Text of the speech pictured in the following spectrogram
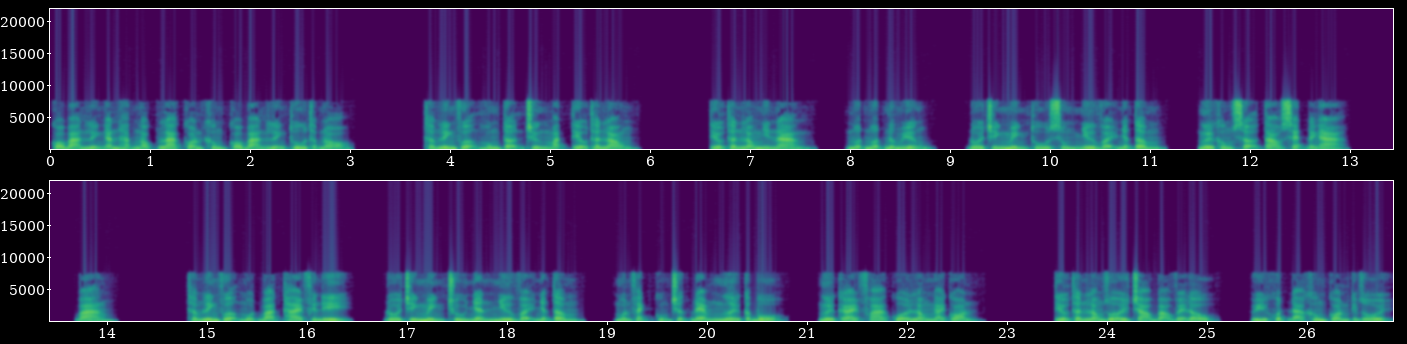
có bản lĩnh ăn hắc ngọc là còn không có bản lĩnh thu thập nó. Thẩm linh phượng hung tợn trừng mắt tiểu thần long. Tiểu thần long nhìn nàng, nuốt nuốt nước miếng, đối chính mình thú sủng như vậy nhẫn tâm, ngươi không sợ tao xét đánh à. Bang! Thẩm linh phượng một bạt thai phiến đi, đối chính mình chủ nhân như vậy nhẫn tâm, muốn phách cũng trước đem ngươi cấp bổ, ngươi cái phá của long ngai con. Tiểu thần long rỗi chảo bảo vệ đầu, ủy khuất đã không còn kịp rồi,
